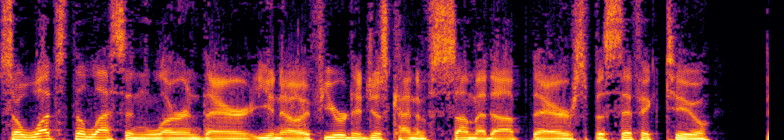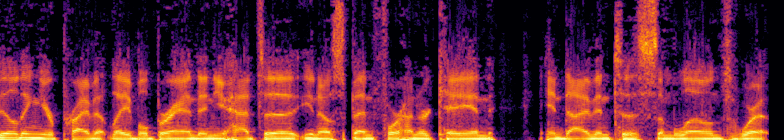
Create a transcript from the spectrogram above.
So, what's the lesson learned there? You know, if you were to just kind of sum it up there, specific to building your private label brand and you had to, you know, spend 400k and and dive into some loans where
